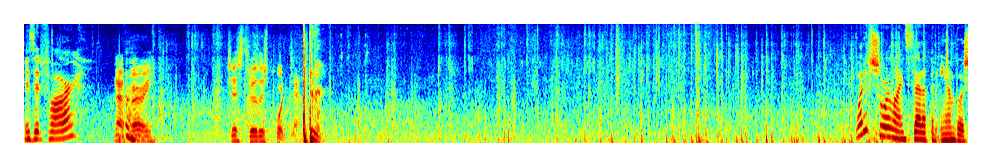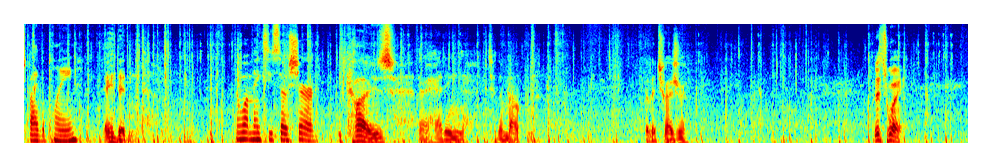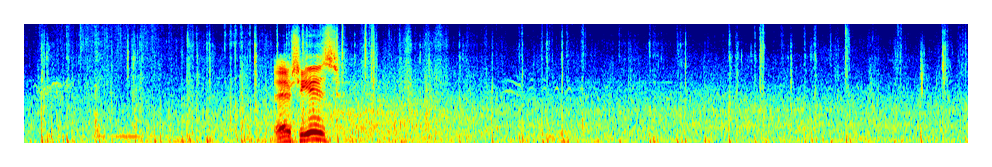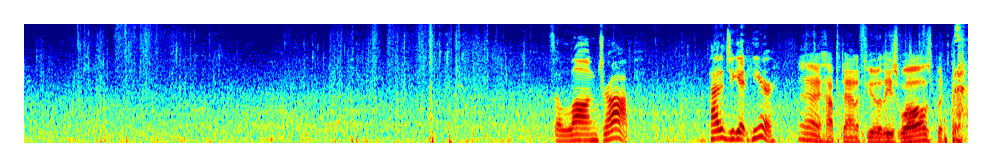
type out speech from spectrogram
Is it far? Not very. Just through this port town. What if Shoreline set up an ambush by the plane? They didn't. And what makes you so sure? Because they're heading to the mountain. For the treasure. This way. There she is. Long drop. How did you get here? I hopped down a few of these walls, but guess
